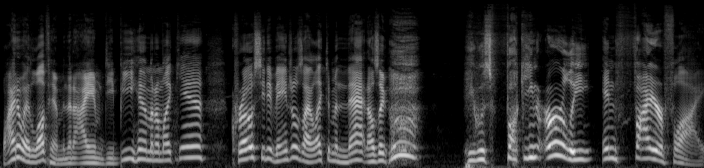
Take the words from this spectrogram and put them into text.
why do I love him? And then I IMDb him, and I'm like, yeah, Crow, City of Angels, I liked him in that, and I was like, oh, he was fucking early in Firefly.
